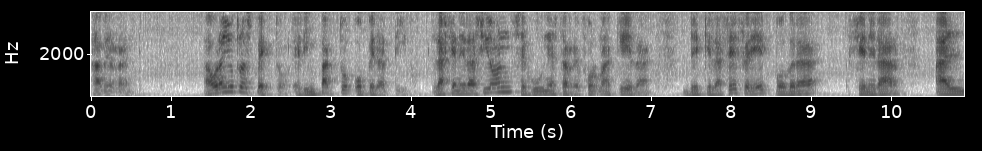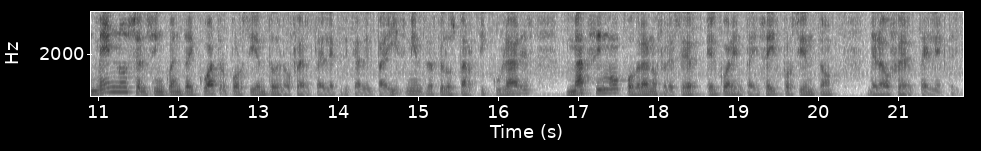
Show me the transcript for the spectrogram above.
aberrante. Ahora hay otro aspecto, el impacto operativo. La generación, según esta reforma, queda de que la CFE podrá generar al menos el 54% de la oferta eléctrica del país, mientras que los particulares máximo podrán ofrecer el 46% de la oferta eléctrica.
